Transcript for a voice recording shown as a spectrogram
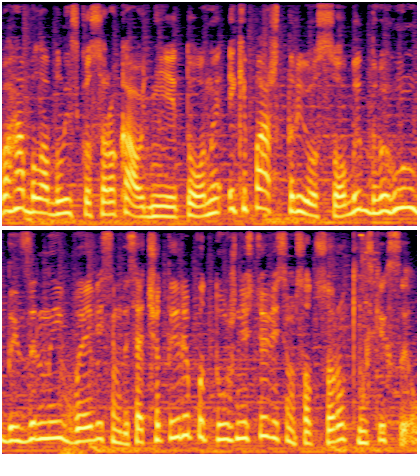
Вага була близько 41 тонни, екіпаж 3 особи, двигун дизельний В-84 потужністю 840 кінських сил,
